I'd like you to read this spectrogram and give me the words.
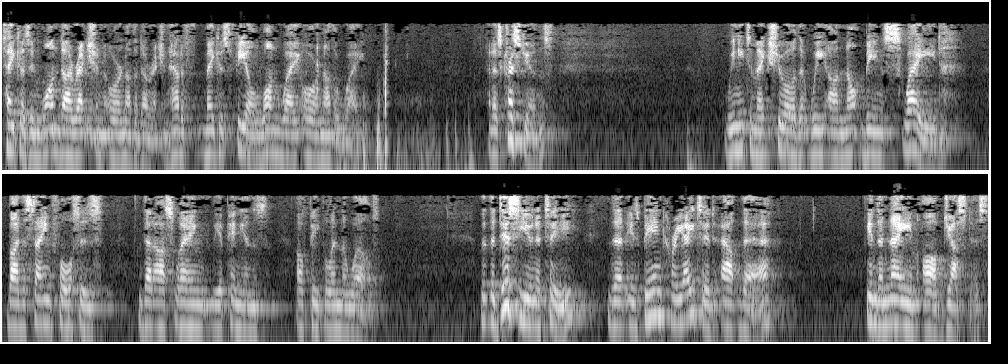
take us in one direction or another direction, how to f- make us feel one way or another way. And as Christians, we need to make sure that we are not being swayed by the same forces that are swaying the opinions of people in the world. That the disunity that is being created out there in the name of justice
